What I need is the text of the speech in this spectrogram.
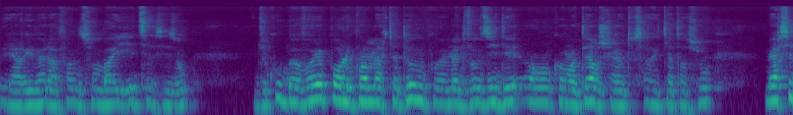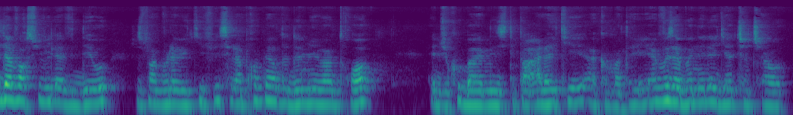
et arriver à la fin de son bail et de sa saison. Du coup, bah voilà pour le point mercato. Vous pouvez mettre vos idées en commentaire. Je dirai tout ça avec attention. Merci d'avoir suivi la vidéo. J'espère que vous l'avez kiffé. C'est la première de 2023. Et du coup, bah, n'hésitez pas à liker, à commenter et à vous abonner les gars. Ciao, ciao.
